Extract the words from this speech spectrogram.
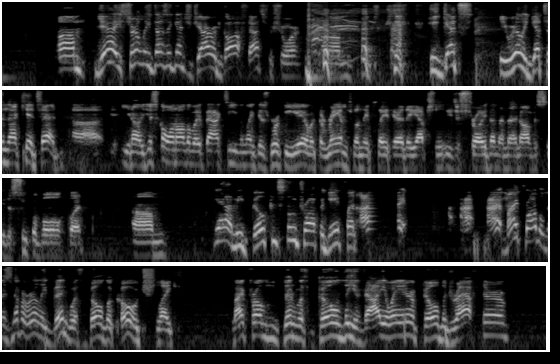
Um, yeah, he certainly does against Jared Goff. That's for sure. Um, he gets, he really gets in that kid's head. Uh, you know, just going all the way back to even like his rookie year with the Rams when they played here, they absolutely destroyed them, and then obviously the Super Bowl. But um, yeah, I mean, Bill can still drop a game plan. I, I, I, my problem has never really been with Bill the coach. Like my problem has been with Bill the evaluator, Bill the drafter,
